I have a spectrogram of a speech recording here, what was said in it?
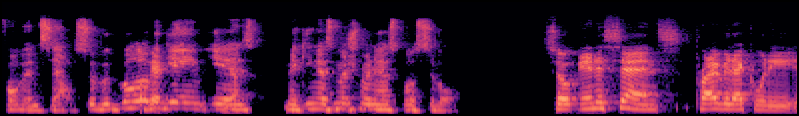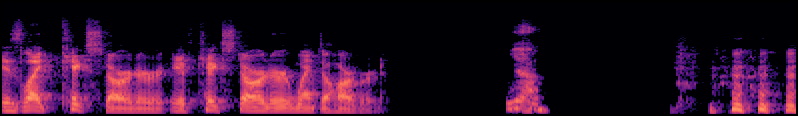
for themselves. So the goal okay. of the game is yeah. making as much money as possible. So in a sense, private equity is like Kickstarter if Kickstarter went to Harvard. Yeah.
